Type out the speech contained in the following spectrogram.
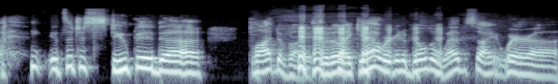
it's such a stupid uh, plot device where they're like, yeah, we're going to build a website where uh,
